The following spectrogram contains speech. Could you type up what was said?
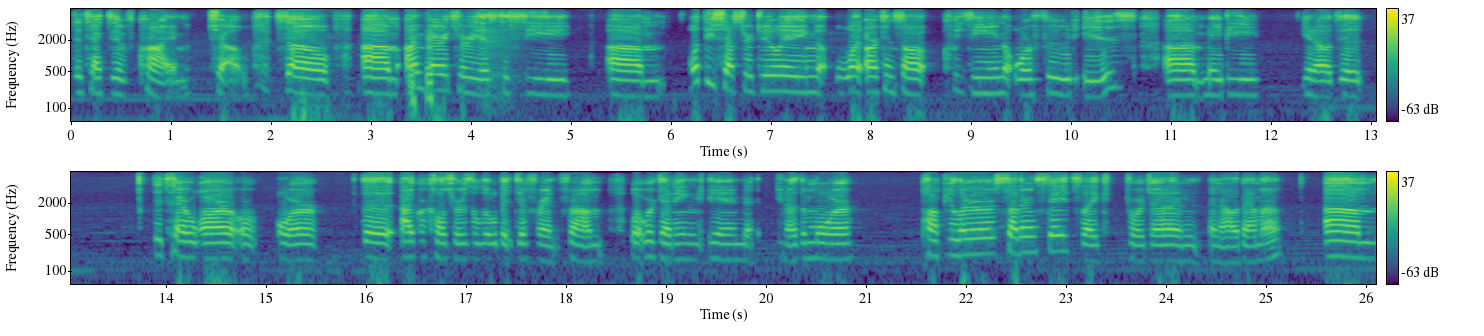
detective crime show. So um, I'm very curious to see um, what these chefs are doing, what Arkansas cuisine or food is. Uh, maybe you know the the terroir or or the agriculture is a little bit different from what we're getting in you know the more popular southern states like Georgia and, and Alabama um,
